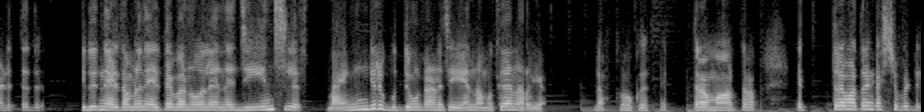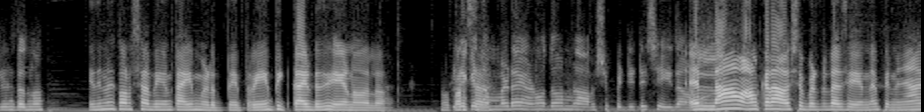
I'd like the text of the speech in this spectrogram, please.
അടുത്തത്. ഇത് നേരത്തെ നമ്മൾ നേരത്തെ പറഞ്ഞ പോലെ തന്നെ ജീൻസിൽ ഭയങ്കര ബുദ്ധിമുട്ടാണ് ചെയ്യാൻ നമുക്ക് തന്നെ അറിയാം. ദാ നോക്ക് എത്ര മാത്രം എത്ര മാത്രം കഷ്ടപ്പെട്ടിട്ടുണ്ടെന്ന്. ഇതിന് കുറച്ചധികം ടൈം എടുത്ത് ഇത്രയും തിക്കായിട്ട് ചെയ്യണമല്ലോ. ഇതൊക്കെ കുറച്ച് നമ്മുടെ ആണോ അതോ നമ്മൾ ആവശ്യപ്പെട്ടിട്ട് ചെയ്താണോ എല്ലാ ആൾക്കാരും ആവശ്യപ്പെട്ടിട്ടാ ചെയ്യുന്നത് പിന്നെ ഞാൻ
